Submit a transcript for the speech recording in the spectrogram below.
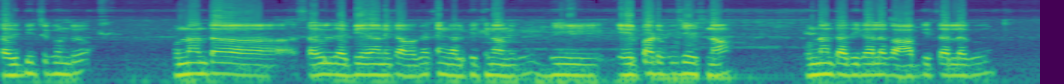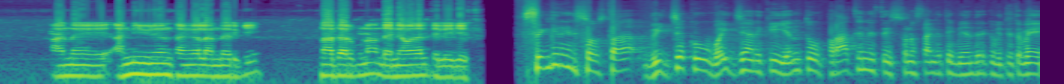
చదివించుకుంటూ ఉన్నంత చదువులు చదివేయడానికి అవకాశం కల్పించినందుకు ఈ ఏర్పాటుకు చేసిన ఉన్నత అధికారులకు ఆఫీసర్లకు అనే అన్ని యూనియన్ సంఘాలందరికీ నా తరపున ధన్యవాదాలు తెలియజేస్తున్నాను సింగరేణి సంస్థ విద్యకు వైద్యానికి ఎంతో ప్రాధాన్యత ఇస్తున్న సంగతి మీ అందరికీ విదితమే.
